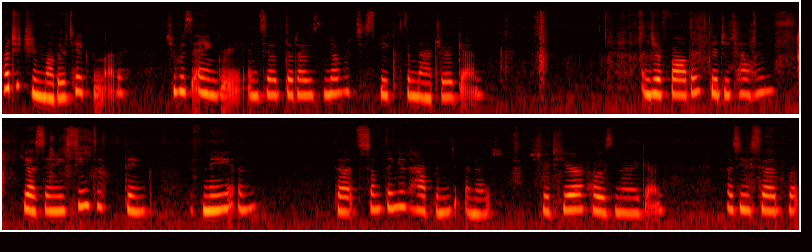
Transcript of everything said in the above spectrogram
How did your mother take the matter? She was angry, and said that I was never to speak of the matter again. And your father, did you tell him? Yes, and he seemed to think with me and that something had happened, and I should hear of Hosmer again. As he said, what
